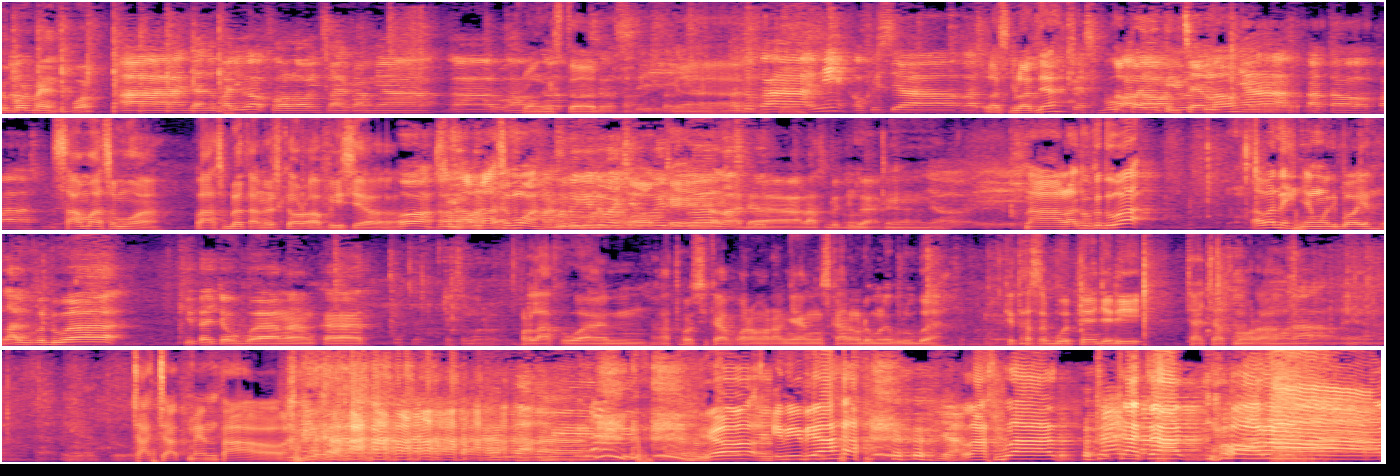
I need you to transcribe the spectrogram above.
Support man, support. Ah, jangan lupa juga follow Instagramnya ah, Ruang, Ruang Store. Distorsi. Ya. Untuk ah, ini official Last Blood-nya? Facebook Apa atau YouTube channel? Atau apa Last Blood? Sama semua. Last Blood underscore official. Oh, sama semua. Untuk YouTube channel Oke. juga Lasbut. ada Last Blood juga ada. Nah, lagu kedua apa nih yang mau dibawain? Lagu kedua kita coba ngangkat perlakuan atau sikap orang-orang yang sekarang udah mulai berubah. Kita sebutnya jadi cacat moral. ya. Cacat mental. Yo, ini dia. Last Blood. Cacat moral.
